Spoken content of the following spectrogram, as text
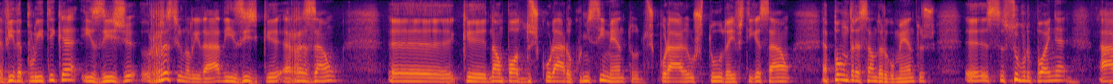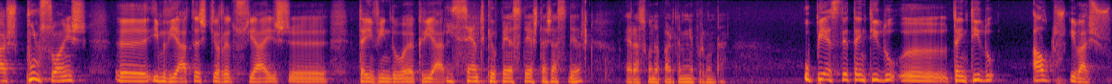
a vida política exige racionalidade e exige que a razão que não pode descurar o conhecimento, descurar o estudo, a investigação, a ponderação de argumentos, eh, se sobreponha às pulsões eh, imediatas que as redes sociais têm vindo a criar. E sente que o PSD esteja a ceder? Era a segunda parte da minha pergunta. O PSD tem tido, tem tido altos e baixos.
